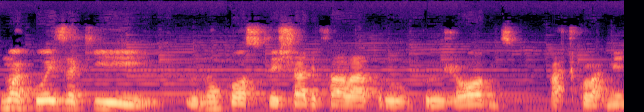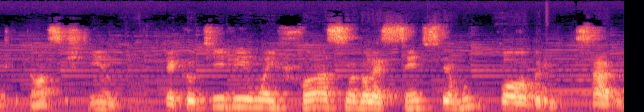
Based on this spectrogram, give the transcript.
Uma coisa que eu não posso deixar de falar para os jovens, particularmente que estão assistindo, é que eu tive uma infância, uma adolescência muito pobre, sabe?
